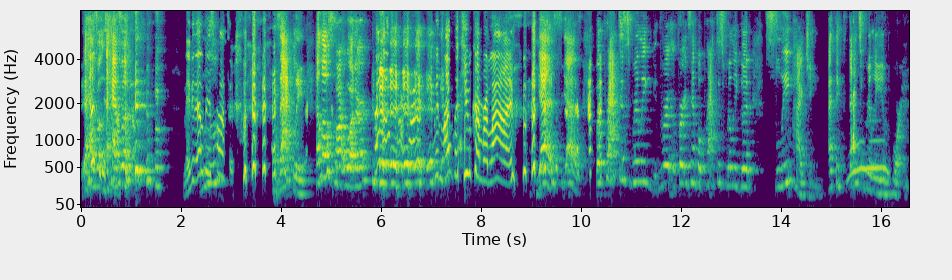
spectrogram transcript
It has a, has a Maybe that'll be a sponsor. exactly. Hello, Smart Water. We love the cucumber lime. yes, yes. But practice really, for, for, example, practice really good sleep hygiene. I think that's really important.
